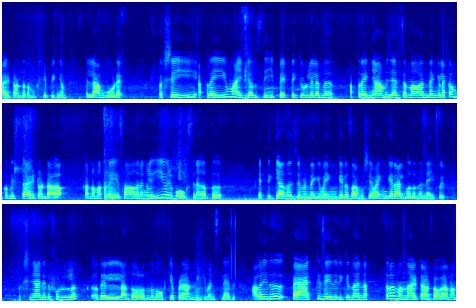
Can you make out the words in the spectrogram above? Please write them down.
ആയിട്ടുണ്ട് നമുക്ക് ഷിപ്പിങ്ങും എല്ലാം കൂടെ. പക്ഷേ ഈ അത്രയും ഐറ്റംസ് ഈ പെട്ടിക്കുള്ളിലെന്ന് അത്രയും ഞാൻ വിചാരിച്ചെന്നാൽ എന്തെങ്കിലുമൊക്കെ നമുക്ക് മിസ്സായിട്ടുണ്ടാകാം കാരണം അത്രയും സാധനങ്ങൾ ഈ ഒരു ബോക്സിനകത്ത് എത്തിക്കാന്ന് വെച്ചിട്ടുണ്ടെങ്കിൽ ഭയങ്കര സംശയം ഭയങ്കര അത്ഭുതം തന്നെ ആയിപ്പോയി പക്ഷെ ഞാനിത് ഫുള്ള് ഇതെല്ലാം തുറന്ന് നോക്കിയപ്പോഴാണ് എനിക്ക് മനസ്സിലായത്. അവരിത് പാക്ക് ചെയ്തിരിക്കുന്നതിന് അത്ര നന്നായിട്ടാണ് കേട്ടോ. കാരണം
